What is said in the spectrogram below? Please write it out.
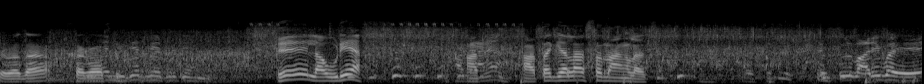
बघा सकाळ हे लावड्या. आत- आता गेला असता चांगलाच चूल बारीक हे?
